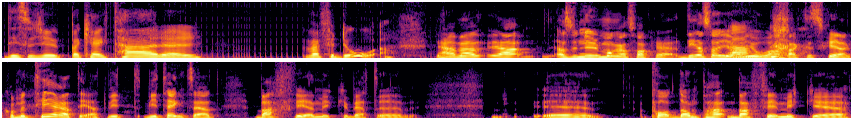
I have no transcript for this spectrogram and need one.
det är så djupa karaktärer. Varför då? Ja, men, ja, alltså nu är det många saker här. Dels har jag och Ja. Johan faktiskt redan kommenterat det. Att vi, vi tänkte säga att Buffy är mycket bättre... Eh, podd om Buffy är mycket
